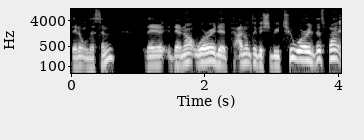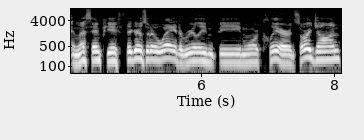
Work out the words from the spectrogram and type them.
They don't listen. They they're not worried. At, I don't think they should be too worried at this point unless NPA figures it a way to really be more clear. And sorry, John,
